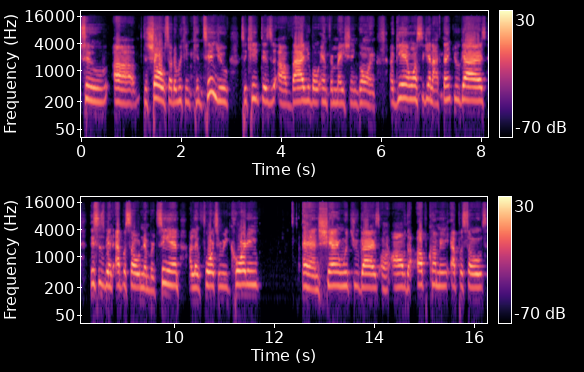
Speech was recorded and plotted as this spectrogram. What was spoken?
to uh, the show so that we can continue to keep this uh, valuable information going. Again, once again, I thank you guys. This has been episode number 10. I look forward to recording and sharing with you guys on all the upcoming episodes.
